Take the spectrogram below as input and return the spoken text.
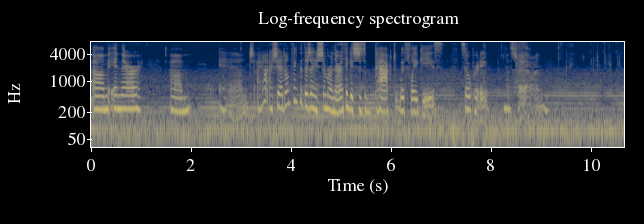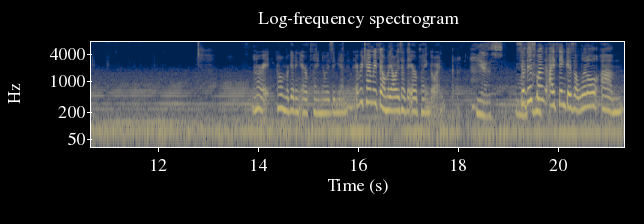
um, in there. Um, and I don't, actually, I don't think that there's any shimmer in there. I think it's just packed with flakies. So pretty. Let's try that one. All right. Oh, we're getting airplane noise again. And every time we film, we always have the airplane going. Yes. So this one I think is a little, um,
